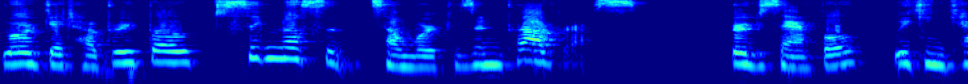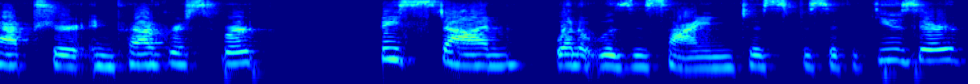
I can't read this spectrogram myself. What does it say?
your GitHub repo to signal that some work is in progress. For example, we can capture in progress work based on when it was assigned to a specific user,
